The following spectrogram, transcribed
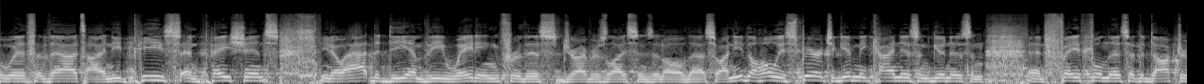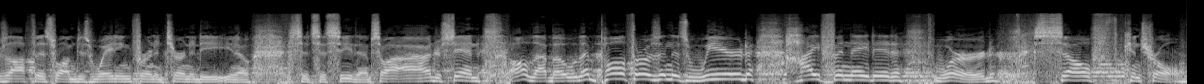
with that. I need peace and patience, you know, at the DMV waiting for this driver's license and all of that. So I need the Holy Spirit to give me kindness and goodness and, and faithfulness at the doctor's office while I'm just waiting for an eternity, you know, to, to see them. So I, I understand all that, but then Paul throws in this weird hyphenated word, self-control.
